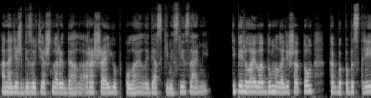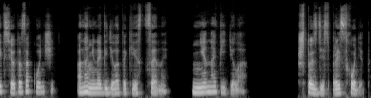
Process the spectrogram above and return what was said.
она лишь безутешно рыдала, орошая юбку Лайлы вязкими слезами. Теперь Лайла думала лишь о том, как бы побыстрее все это закончить. Она ненавидела такие сцены. Ненавидела. Что здесь происходит?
